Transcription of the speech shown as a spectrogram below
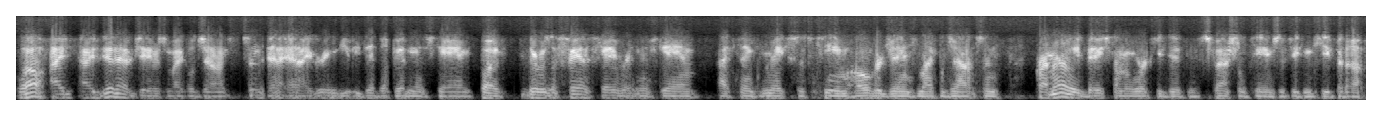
Well, I, I did have James Michael Johnson, and, and I agree with you. He did look good in this game, but there was a fan favorite in this game. I think makes his team over James Michael Johnson, primarily based on the work he did in special teams. If he can keep it up,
